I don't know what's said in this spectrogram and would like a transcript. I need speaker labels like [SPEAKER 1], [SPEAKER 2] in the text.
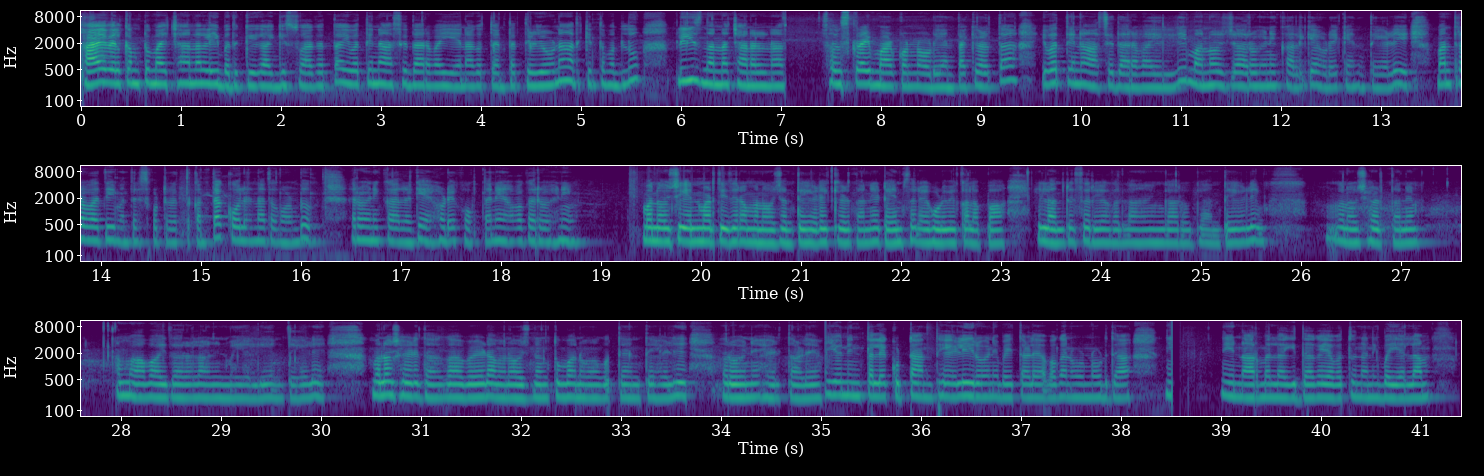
[SPEAKER 1] Hi welcome to my channel ಈ ಬದುಕಿಗಾಗಿ ಸ್ವಾಗತ. ಇವತ್ತಿನ ಆಸೆ ಧಾರಾವಾಹಿ ಏನಾಗುತ್ತೆ ಅಂತ ತಿಳಿಯೋಣ. ಅದಕ್ಕಿಂತ ಮೊದಲು ಪ್ಲೀಸ್ ನನ್ನ ಚಾನಲ್ನ ಸಬ್ಸ್ಕ್ರೈಬ್ ಮಾಡ್ಕೊಂಡು ನೋಡಿ ಅಂತ ಕೇಳ್ತಾ. ಇವತ್ತಿನ ಆಸೆ ಧಾರಾವಾಹಿಯಲ್ಲಿ ಮನೋಜ ರೋಹಿಣಿ ಕಾಲಿಗೆ ಹೊಡೆಯೋಕೆ ಅಂತೇಳಿ ಮಂತ್ರವಾದಿ ಮಂತ್ರಿಸ್ಕೊಟ್ಟಿರತಕ್ಕಂಥ ಕೋಲನ್ನು ತಗೊಂಡು ರೋಹಿಣಿ ಕಾಲಿಗೆ ಹೊಡೆಯೋಕೆ ಹೋಗ್ತಾನೆ. ಆವಾಗ ರೋಹಿಣಿ, ಮನೋಜ್, ಏನು ಮಾಡ್ತಿದ್ದೀರಾ ಮನೋಜ್? ಅಂತ ಹೇಳಿ ಕೇಳ್ತಾನೆ. ಟೈಮ್ ಸರಿಯಾಗಿ ಹೊಡಬೇಕಲ್ಲಪ್ಪ. ಇಲ್ಲಾಂದರೆ ಸರಿಯಾಗಲ್ಲ. ಹಿಂಗೆ ಆರೋಗ್ಯ? ಅಂತ ಹೇಳಿ ಮನೋಜ್ ಹೇಳ್ತಾನೆ. ಮಾವ ಇದ್ದಾರಲ್ಲ ನಿನ್ನ ಮೈಯಲ್ಲಿ ಅಂತ ಹೇಳಿ ಮನೋಜ್ ಹೇಳಿದಾಗ, ಬೇಡ ಮನೋಜ್, ನಂಗೆ ತುಂಬ ನೋವಾಗುತ್ತೆ ಅಂತ ಹೇಳಿ ರೋಹಿಣಿ ಹೇಳ್ತಾಳೆ. ಅಯ್ಯೋ, ನಿನ್ನ ತಲೆ ಕುಟ್ಟ ಅಂತ ಹೇಳಿ ರೋಹಿಣಿ ಬೈತಾಳೆ. ಅವಾಗ ನೋಡಿ, ನೋಡ್ದ ನೀನು ನಾರ್ಮಲ್ ಆಗಿದ್ದಾಗ ಯಾವತ್ತೂ ನನಗೆ ಬೈಯಲ್ಲ.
